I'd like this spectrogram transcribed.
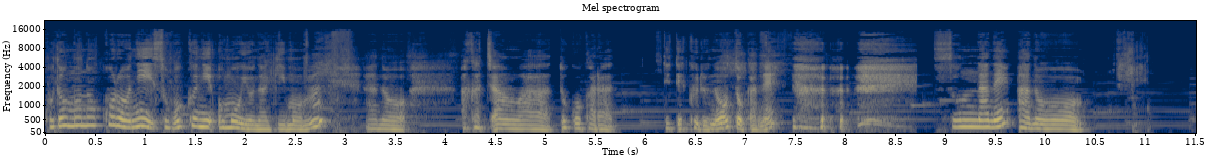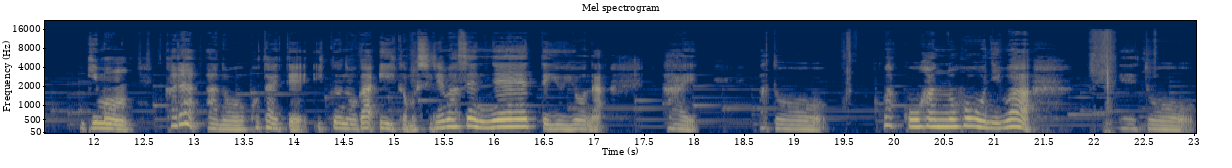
子供の頃に素朴に思うような疑問、あの、赤ちゃんはどこから出てくるのとかね。そんなね、あの、疑問から、あの、答えていくのがいいかもしれませんね、っていうような。はい。あと、まあ、後半の方には、えっ、ー、と、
